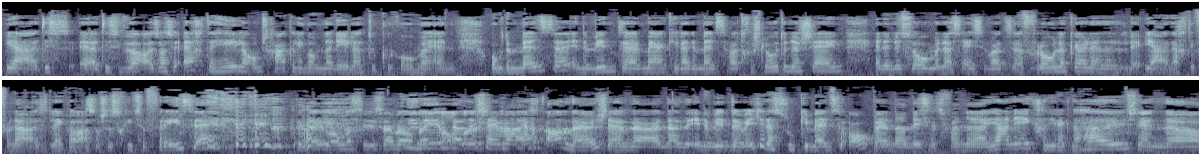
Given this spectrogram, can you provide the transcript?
ja, het, is, het, is wel, het was echt een hele omschakeling om naar Nederland toe te komen. En ook de mensen, in de winter merk je dat de mensen wat geslotener zijn. En in de zomer dan zijn ze wat vrolijker. En ja, dacht ik van nou, het lijkt wel alsof ze schizofreen zijn. De Nederlanders die zijn wel Die Nederlanders zijn wel echt anders. En uh, dan in de winter, weet je, dan zoek je mensen op. En dan is het van, uh, ja nee, ik ga direct naar huis. En uh,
